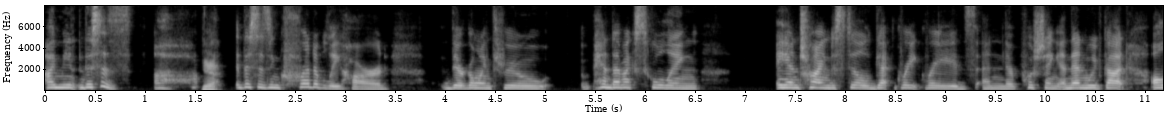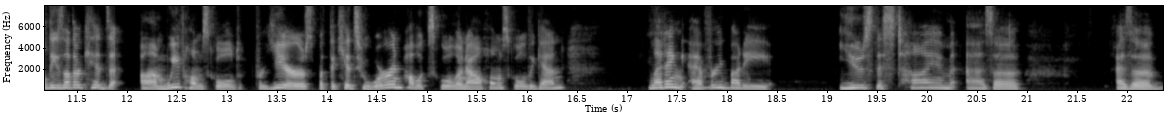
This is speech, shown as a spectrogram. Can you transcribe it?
I mean, this is, uh, Yeah. this is incredibly hard. They're going through pandemic schooling and trying to still get great grades and they're pushing and then we've got all these other kids um, we've homeschooled for years but the kids who were in public school are now homeschooled again letting everybody use this time as a as a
